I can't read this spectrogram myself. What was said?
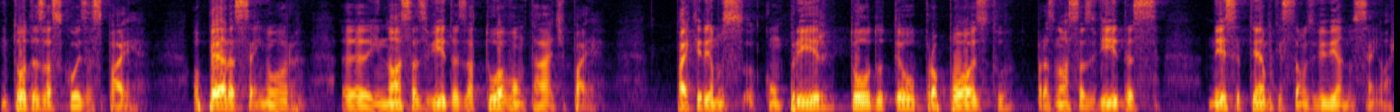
em todas as coisas, Pai. Opera, Senhor, eh, em nossas vidas a tua vontade, Pai. Pai, queremos cumprir todo o teu propósito para as nossas vidas nesse tempo que estamos vivendo, Senhor.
